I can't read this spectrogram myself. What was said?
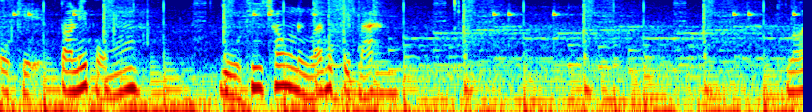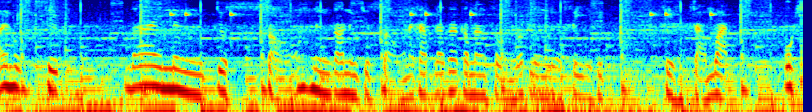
โอเค ตอนนี้ผม อยู่ที่ช่อง 160 นะ 160 ได้ 1.2 1 ต่อ 1.2 นะครับ แล้วก็กำลังส่งลดลงเหลือ 40 43 วัตต์ โอเค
